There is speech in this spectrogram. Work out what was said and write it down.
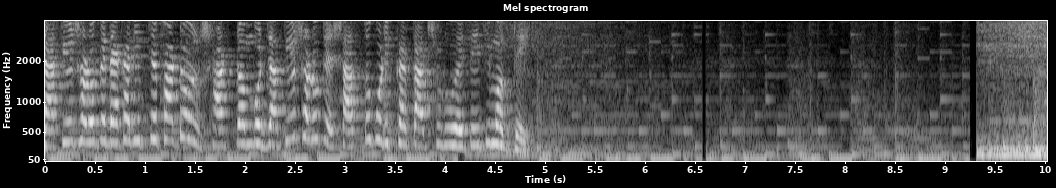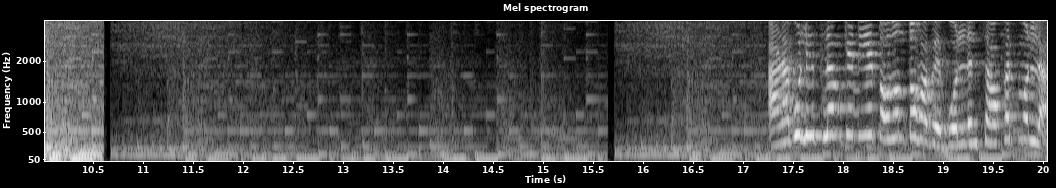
জাতীয় সড়কে দেখা দিচ্ছে ফাটল। ষাট নম্বর জাতীয় সড়কে স্বাস্থ্য পরীক্ষার কাজ শুরু হয়েছে ইতিমধ্যেই। আরাবুল ইসলামকে নিয়ে তদন্ত হবে, বললেন শওকত মোল্লা।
